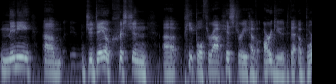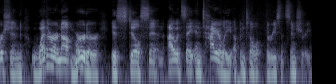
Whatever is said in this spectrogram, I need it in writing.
many um, Judeo Christian uh, people throughout history have argued that abortion, whether or not murder, is still sin. I would say entirely up until the recent century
